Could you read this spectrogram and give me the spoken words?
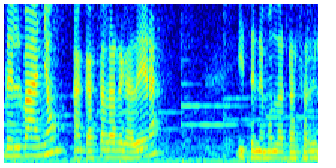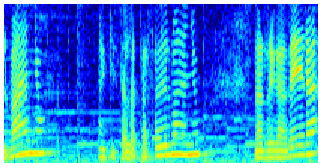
del baño, acá está la regadera. Y tenemos la taza del baño. Aquí está la taza del baño, la regadera.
